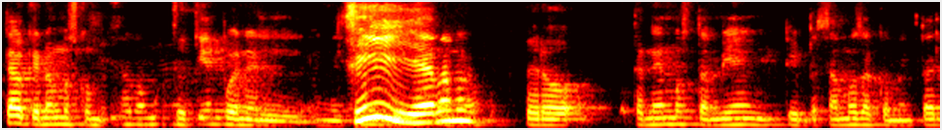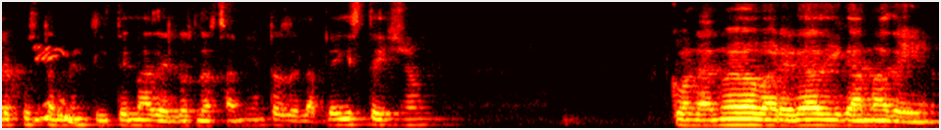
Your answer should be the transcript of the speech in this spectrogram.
Claro que no hemos conversado mucho tiempo en el, sí, ya vamos. Pero tenemos también que empezamos a comentarle justamente el tema de los lanzamientos de la PlayStation con la nueva variedad y gama de,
